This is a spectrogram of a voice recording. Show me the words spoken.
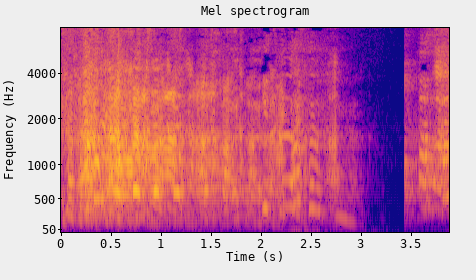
Ha ha ha ha!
